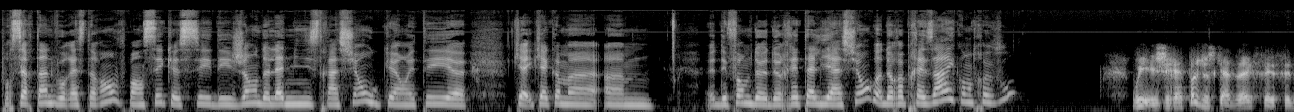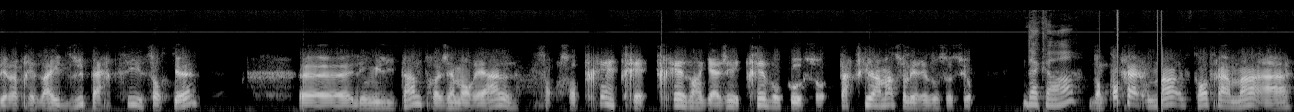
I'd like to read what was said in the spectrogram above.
pour certains de vos restaurants, vous pensez que c'est des gens de l'administration ou qui ont été, euh, qui, a, qui, a, comme un, un, des formes de, de rétaliation, de représailles contre vous? Oui, j'irais pas jusqu'à dire que c'est des représailles du parti, sauf que euh, les militants de Projet Montréal sont, sont, très, très, très engagés et très vocaux, sur, particulièrement sur les réseaux sociaux. D'accord. Donc, contrairement, contrairement à,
